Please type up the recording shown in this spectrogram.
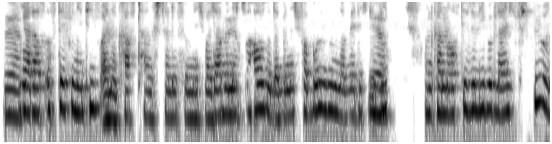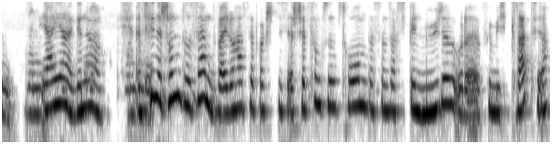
Ja. ja, das ist definitiv eine Krafttankstelle für mich, weil da bin ja. ich zu Hause, da bin ich verbunden, da werde ich geliebt ja. und kann auch diese Liebe gleich spüren, wenn. Ja, ja, genau. Also ich finde das schon interessant, weil du hast ja praktisch dieses Erschöpfungssyndrom, dass dann sagst, ich bin müde oder fühle mich platt, ja.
